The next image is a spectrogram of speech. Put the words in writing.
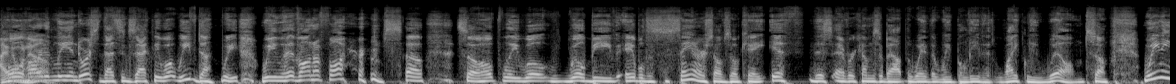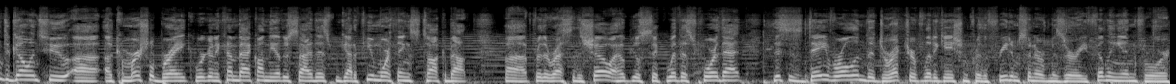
Wholeheartedly endorse it. That's exactly what we've done. We we live on a farm, so so hopefully we'll we'll be able to sustain ourselves okay if this ever comes about the way that we believe it likely will. So we need to go into uh, a commercial break. We're going to come back on the other side of this. We've got a few more things to talk about uh, for the rest of the show. I hope you'll stick with us for that. This is Dave Roland, the director of litigation for the Freedom Center of Missouri, filling in for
